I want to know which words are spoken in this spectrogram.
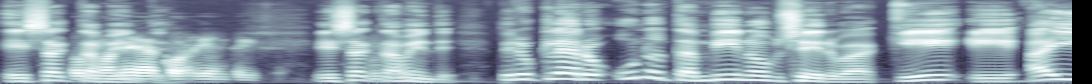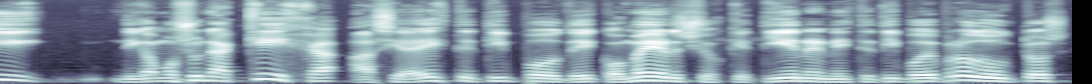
exactamente, corriente. Exactamente. Pero claro, uno también observa que eh, hay digamos, una queja hacia este tipo de comercios que tienen este tipo de productos,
